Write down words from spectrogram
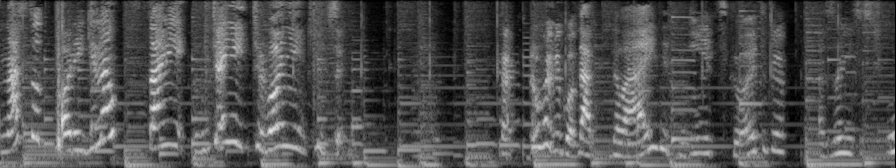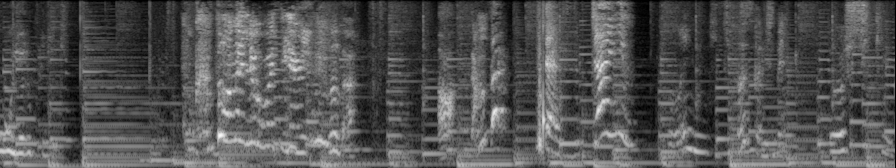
У нас тут оригінал самі звичайні червоні чіпси. Так, друге вікон. Так, давай відкрою тобі. А здається, о, я люблю. Хто не любить їх? Ну так. А, там так. Теж звичайні зелені розкажи. Трошечки.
